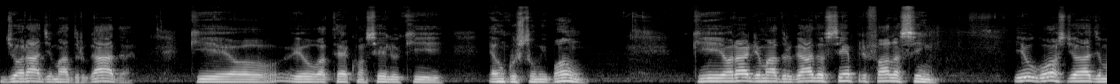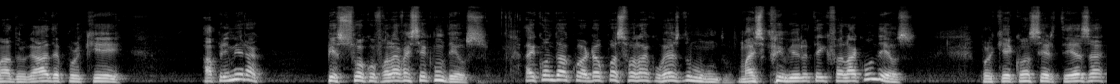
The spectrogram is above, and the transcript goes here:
de orar de madrugada, que eu, eu até aconselho que é um costume bom, que orar de madrugada eu sempre falo assim, eu gosto de orar de madrugada porque a primeira pessoa que eu falar vai ser com Deus. Aí quando eu acordar eu posso falar com o resto do mundo, mas primeiro eu tenho que falar com Deus. Porque com certeza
